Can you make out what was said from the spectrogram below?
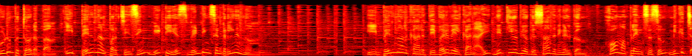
കുടുംബത്തോടൊപ്പം ഈ Perunnal purchasing V T S wedding സെന്ററിൽ നിന്നും. ഈ പെരുന്നാൾ കാലത്തെ വരവേൽക്കാനായി നിത്യോപയോഗ സാധനങ്ങൾക്കും ഹോം അപ്ലയൻസസും മികച്ച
